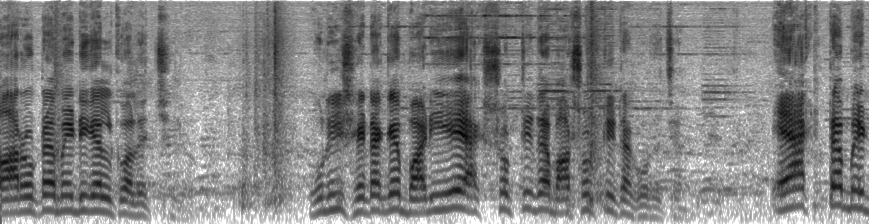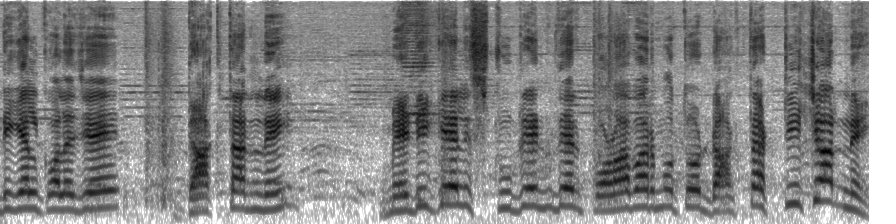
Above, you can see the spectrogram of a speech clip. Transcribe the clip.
বারোটা মেডিকেল কলেজ ছিল। উনি সেটাকে বাড়িয়ে একষট্টিটা, বাষট্টিটা করেছেন। একটা মেডিকেল কলেজে ডাক্তার নেই মেডিকেল স্টুডেন্টদের পড়াবার মতো ডাক্তার টিচার নেই।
